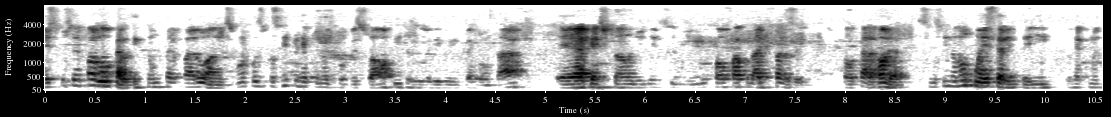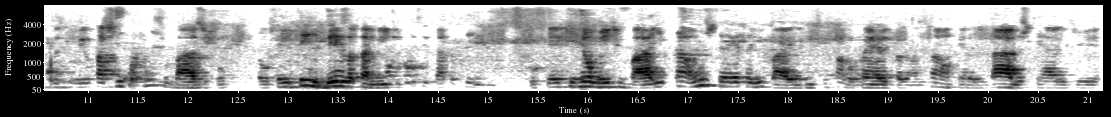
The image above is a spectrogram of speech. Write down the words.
É isso que você falou, cara, tem que ter um preparo antes. Uma coisa que eu sempre recomendo para o pessoal, que muitas vezes me perguntar, é a questão de decidir qual faculdade fazer. Então, cara, olha, se você ainda não conhece a LTI, eu recomendo que você faça um curso básico para você entender exatamente o que se trata de. O que é que realmente vai e para onde a LTI vai. A gente falou, tem área de programação, tem área de dados, tem área de,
